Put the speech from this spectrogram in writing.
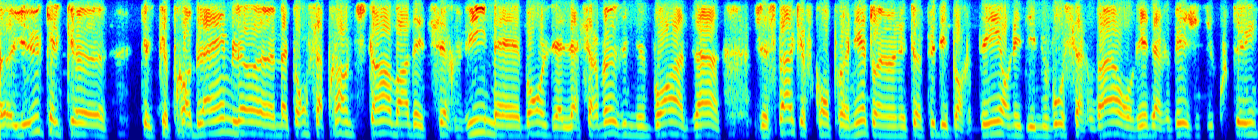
il y a eu quelques quelques problèmes là. Euh, mettons, ça prend du temps avant d'être servi, mais bon, la serveuse est venue me voir en disant J'espère que vous comprenez, on est un peu débordé, on est des nouveaux serveurs, on vient d'arriver. J'ai dit écoutez,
